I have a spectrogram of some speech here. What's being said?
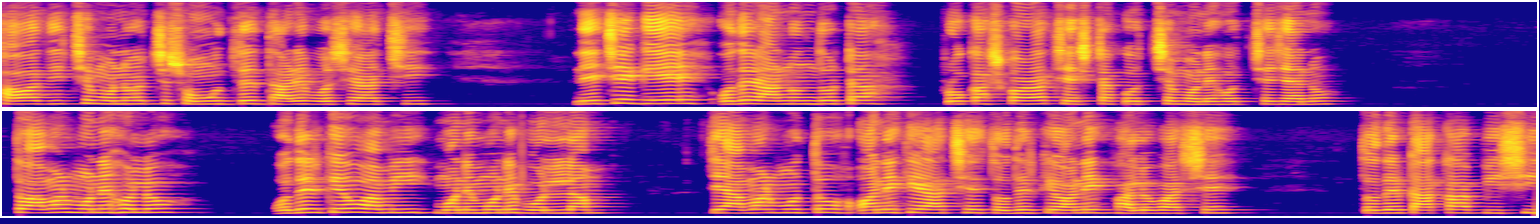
হাওয়া দিচ্ছে, মনে হচ্ছে সমুদ্রের ধারে বসে আছি। নেচে গিয়ে ওদের আনন্দটা প্রকাশ করার চেষ্টা করছে, মনে হচ্ছে যেন। তো আমার মনে হলো, ওদেরকেও আমি মনে মনে বললাম যে আমার মতো অনেকে আছে তোদেরকে অনেক ভালোবাসে। তোদের কাকা, পিসি,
